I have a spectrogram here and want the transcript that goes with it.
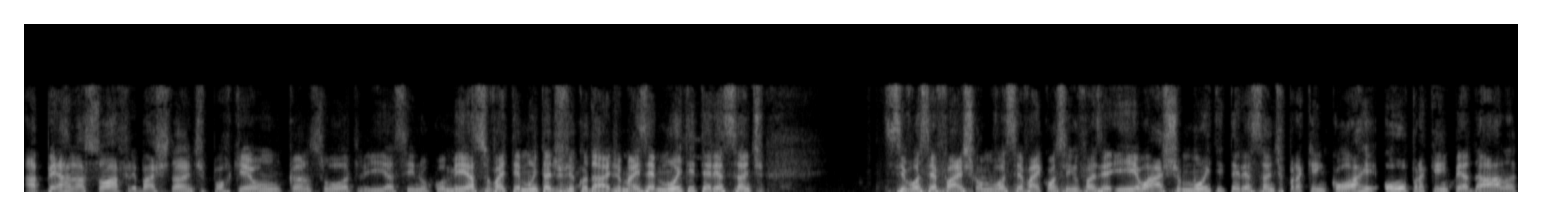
A perna sofre bastante, porque um cansa o outro. E assim, no começo vai ter muita dificuldade, mas é muito interessante se você faz como você vai conseguir fazer. E eu acho muito interessante para quem corre ou para quem pedala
